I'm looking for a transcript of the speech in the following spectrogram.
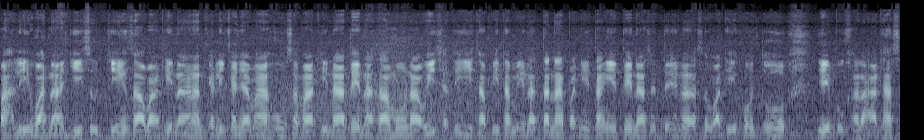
ปะริวันนะยีสุจริง สามาทินานันกลิกัญญามาหูสมาธินาเตนะสามโมนาวิชติอิทปิธเมรัตนังปณีตังเอเตนะสเตนะสวัสดิโหตุเยปุคละอัฏฐส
